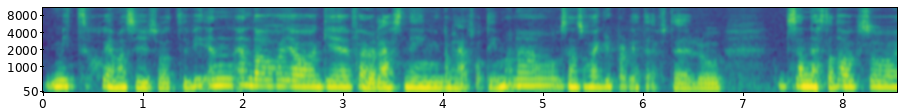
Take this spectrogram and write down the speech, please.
mitt schema ser ut så att vi, en, en dag har jag eh, föreläsning de här två timmarna och sen så har jag grupparbete efter och sen nästa dag så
